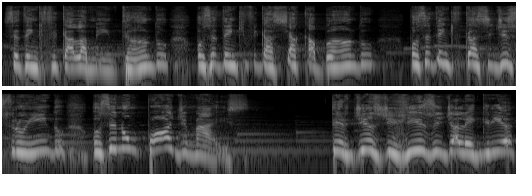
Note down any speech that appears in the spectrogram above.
você tem que ficar lamentando, você tem que ficar se acabando, você tem que ficar se destruindo. Você não pode mais ter dias de riso e de alegria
